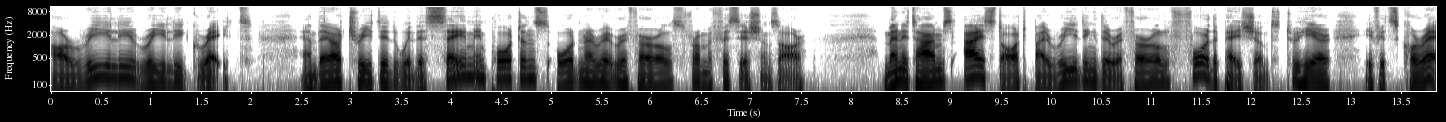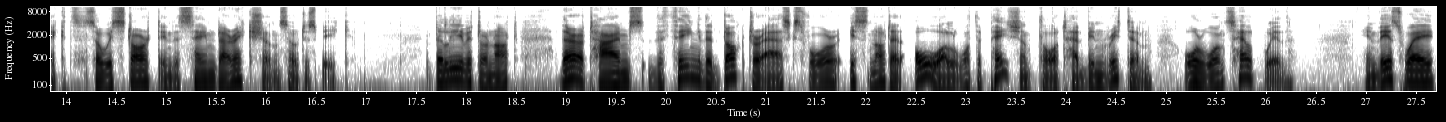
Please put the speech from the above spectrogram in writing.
are really, really great and they are treated with the same importance ordinary referrals from a physicians are. Many times I start by reading the referral for the patient to hear if it's correct, so we start in the same direction, so to speak. Believe it or not, there are times the thing the doctor asks for is not at all what the patient thought had been written or wants help with. In this way,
